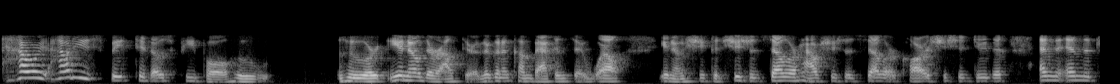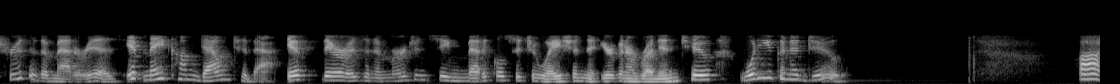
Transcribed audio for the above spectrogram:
how how do you speak to those people who who are you know they're out there. They're going to come back and say, "Well, you know she could she should sell her house she should sell her car she should do this and and the truth of the matter is it may come down to that if there is an emergency medical situation that you're going to run into what are you going to do uh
